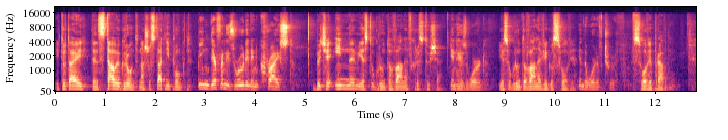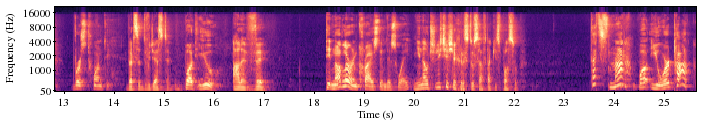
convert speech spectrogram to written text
I tutaj ten stały grunt, nasz ostatni punkt. Being different is rooted in Christ, Bycie innym jest ugruntowane w Chrystusie. in His Word, Jest ugruntowane w Jego słowie, w słowie prawdy. Verse 20. Werset 20. But you Ale wy did not learn Christ in this way. nie nauczyliście się Chrystusa w taki sposób. That's not what you were taught.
